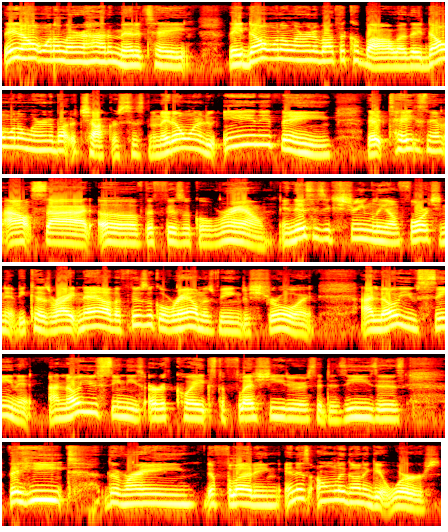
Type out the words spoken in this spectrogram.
They don't want to learn how to meditate. They don't want to learn about the Kabbalah. They don't want to learn about the chakra system. They don't want to do anything that takes them outside of the physical realm. And this is extremely unfortunate because right now the physical realm is being destroyed. I know you've seen it. I know you've seen these earthquakes, the flesh eaters, the diseases, the heat, the rain, the flooding, and it's only going to get worse.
